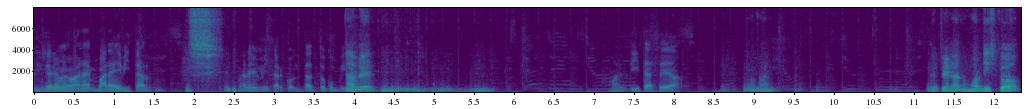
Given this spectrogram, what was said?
¿En serio me van a, van a evitar? van a evitar contacto conmigo. A ver. Maldita sea. normal. Le pegan un mordisco.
